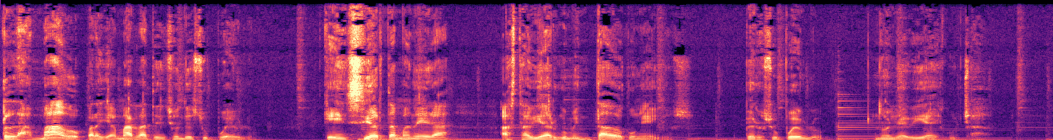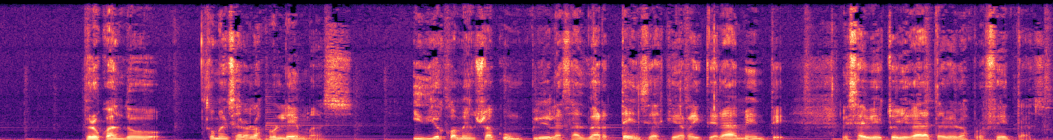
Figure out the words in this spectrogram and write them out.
clamado para llamar la atención de su pueblo, que en cierta manera hasta había argumentado con ellos, pero su pueblo no le había escuchado. Pero cuando comenzaron los problemas y Dios comenzó a cumplir las advertencias que reiteradamente les había hecho llegar a través de los profetas,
